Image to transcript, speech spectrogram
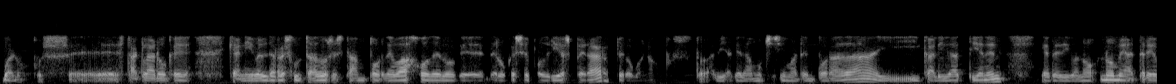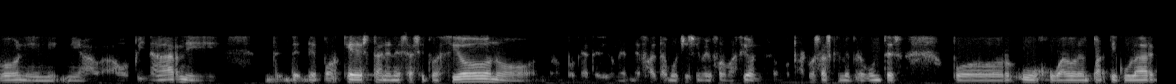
bueno, pues eh, está claro que, a nivel de resultados están por debajo de lo que, de lo que se podría esperar, pero bueno, pues todavía queda muchísima temporada y, calidad tienen. Ya te digo, no, no me atrevo ni, ni, a, opinar ni de, de, por qué están en esa situación o ya te digo, me, falta muchísima información. Otra cosa es que me preguntes por un jugador en particular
